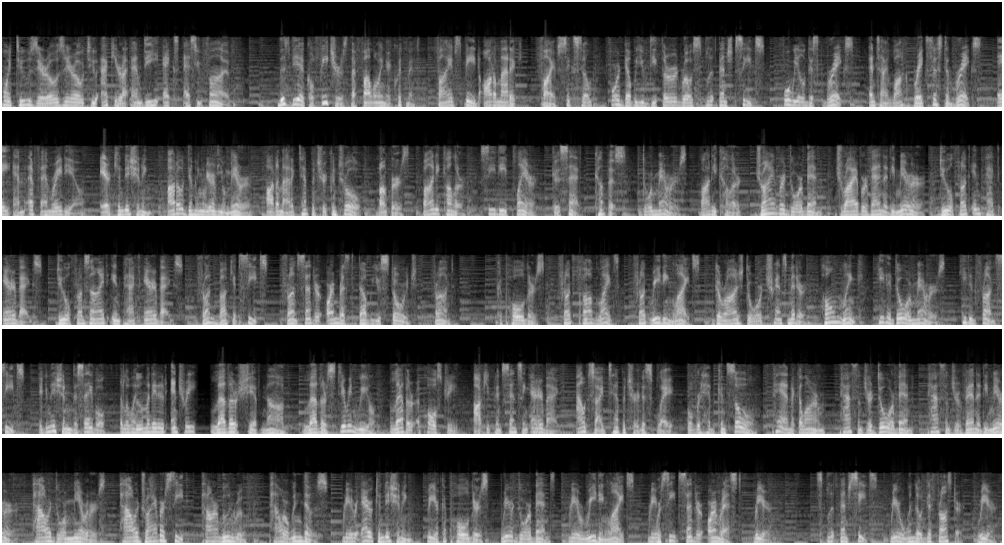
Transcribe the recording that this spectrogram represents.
1.2002 Acura MDX SU5. This vehicle features the following equipment, 5-speed automatic, 5-6-sill, 4WD third-row split bench seats, 4-wheel disc brakes, anti-lock brake system brakes, AM-FM radio, air conditioning, auto-dimming rearview mirror, automatic temperature control, bumpers, body color, CD player, cassette, compass, door mirrors, body color, driver door bin, driver vanity mirror, dual front impact airbags, dual front side impact airbags, front bucket seats, front center armrest W storage, front cup holders, front fog lights, front reading lights, garage door transmitter, HomeLink, heated door mirrors, heated front seats, ignition disable, illuminated entry, leather shift knob, leather steering wheel, leather upholstery, occupant sensing airbag, outside temperature display, overhead console, panic alarm, passenger door bin, passenger vanity mirror, power door mirrors, power driver seat, power moonroof, power windows, rear air conditioning, rear cup holders, rear door bins, rear reading lights, rear seat center armrest, rear split bench seats, rear window defroster, rear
